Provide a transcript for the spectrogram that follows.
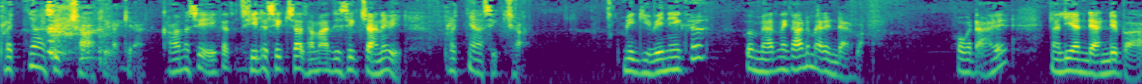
ප්‍රඥා ශික්ෂා කියලා කියන්නේ. කාමසේ ඒක සීල ශික්ෂා සමාධි ශික්ෂා නෙවෙයි ප්‍රඥා ශික්ෂා. මේ ගෙවෙන එක ඔය මරණ කාට මැරෙන්න අරපන්. ඔකට ආයේ නලියන්න යන්න එපා.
